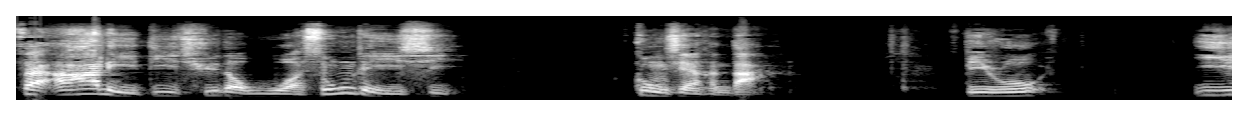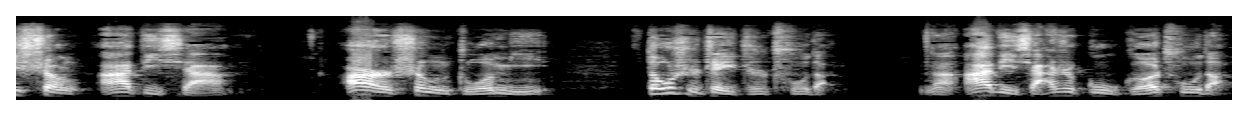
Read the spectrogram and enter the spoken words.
在阿里地区的我松这一系贡献很大，比如一圣阿底峡、二圣卓弥都是这支出的。那阿底峡是古格出的，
